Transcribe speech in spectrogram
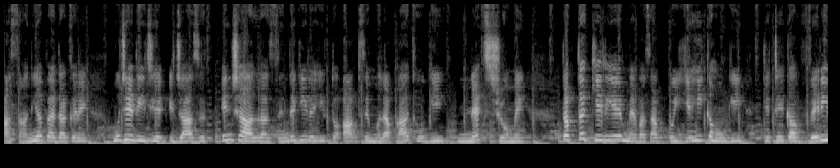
आसानियाँ पैदा करें। मुझे दीजिए इजाज़त इन ज़िंदगी रही तो आपसे मुलाकात होगी नेक्स्ट शो में। तब तक के लिए मैं बस आपको यही कहूँगी कि take a very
